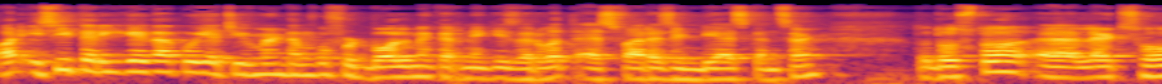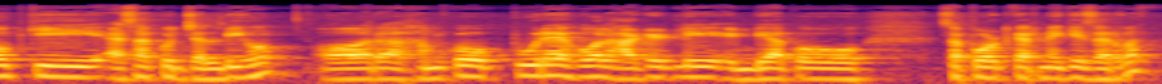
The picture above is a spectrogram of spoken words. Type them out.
और इसी तरीके का कोई अचीवमेंट हमको फुटबॉल में करने की ज़रूरत as far as India is concern तो दोस्तों लेट्स होप कि ऐसा कुछ जल्दी हो और हमको पूरे होल हार्टेडली इंडिया को सपोर्ट करने की ज़रूरत।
